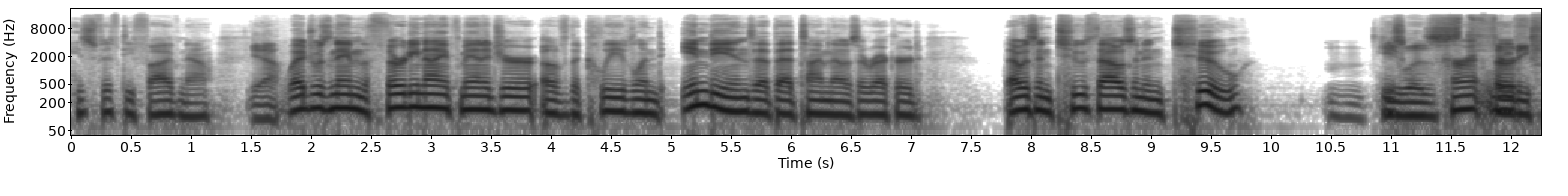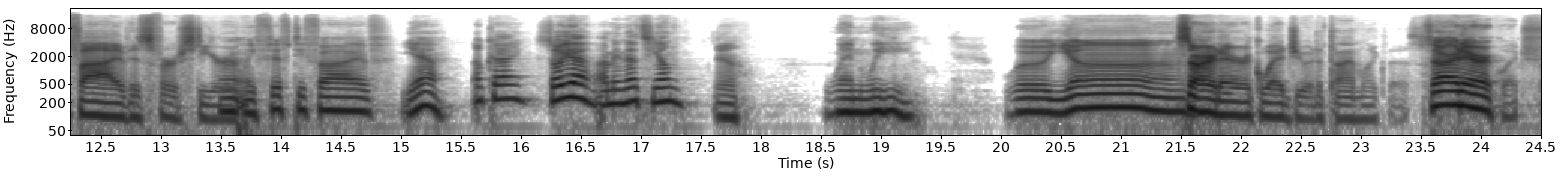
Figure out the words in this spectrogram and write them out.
He's 55 now. Yeah. Wedge was named the 39th manager of the Cleveland Indians at that time. That was a record. That was in 2002. Mhm. He was currently- 35 his first year. Currently 55. Yeah. Okay. So yeah, I mean that's young. Yeah. When we were young. Sorry to Eric Wedge you at a time like this. Sorry to Eric Wedge.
